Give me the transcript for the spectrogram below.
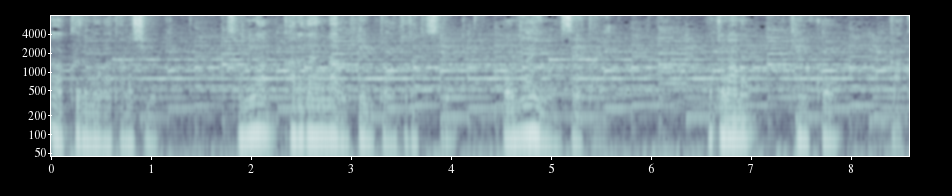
が来るのが楽しみ。そんな体になるヒントをお届けするオンラインの生態。大人の健康学。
